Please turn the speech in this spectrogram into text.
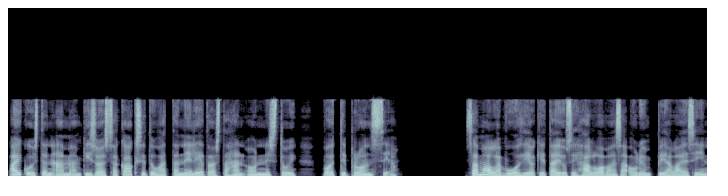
Aikuisten MM-kisoissa 2014 hän onnistui, voitti pronssia. Samalla Vuohijoki tajusi haluavansa olympialaisiin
